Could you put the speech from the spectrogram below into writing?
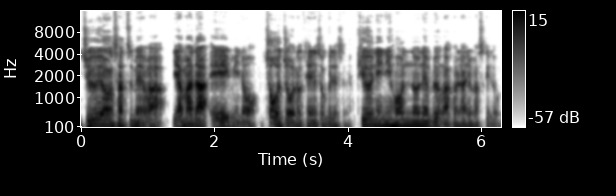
14冊目は、山田栄美の蝶々の転則ですね。急に日本のね、文学になりますけど、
